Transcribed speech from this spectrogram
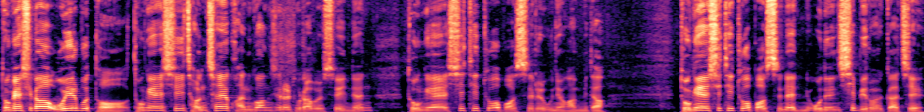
동해시가 5일부터 동해시 전체 관광지를 돌아볼 수 있는 동해 시티투어 버스를 운영합니다. 동해 시티투어 버스는 오는 11월까지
